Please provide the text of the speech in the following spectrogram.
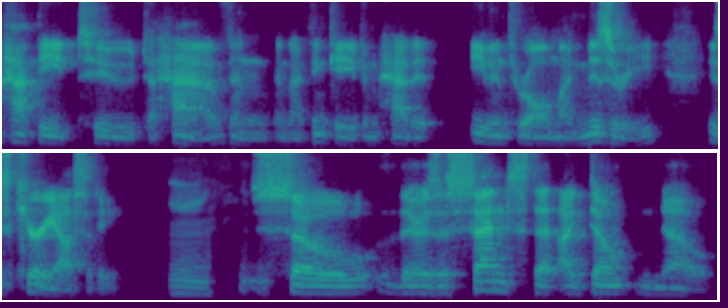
happy to to have, and and I think I even had it even through all my misery, is curiosity. Mm. So there's a sense that I don't know,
